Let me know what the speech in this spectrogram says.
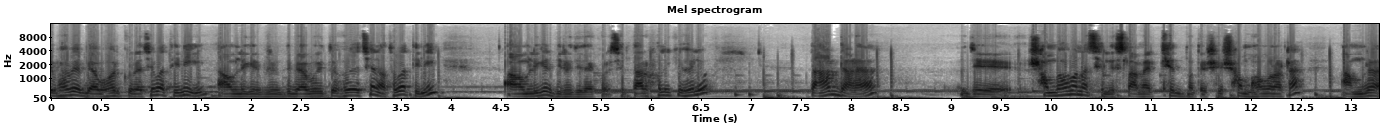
এভাবে ব্যবহার করেছে বা তিনি আওয়ামী লীগের বিরুদ্ধে ব্যবহৃত হয়েছেন অথবা তিনি আওয়ামী লীগের বিরোধিতা করেছেন। তার ফলে কি হলো? তার দ্বারা যে সম্ভাবনা ছিল ইসলামের খেদমতের সেই সম্ভাবনাটা আমরা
